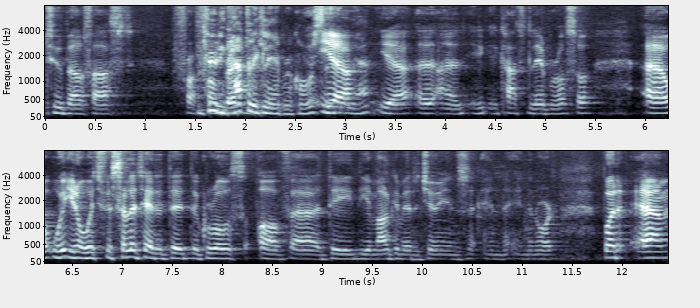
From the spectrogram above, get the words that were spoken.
to Belfast. For, Including Catholic labour, of course. Yeah, yeah, yeah uh, uh, Catholic labour also. Uh, you know, which facilitated the, the growth of uh, the, the amalgamated unions in, in the north. But um,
